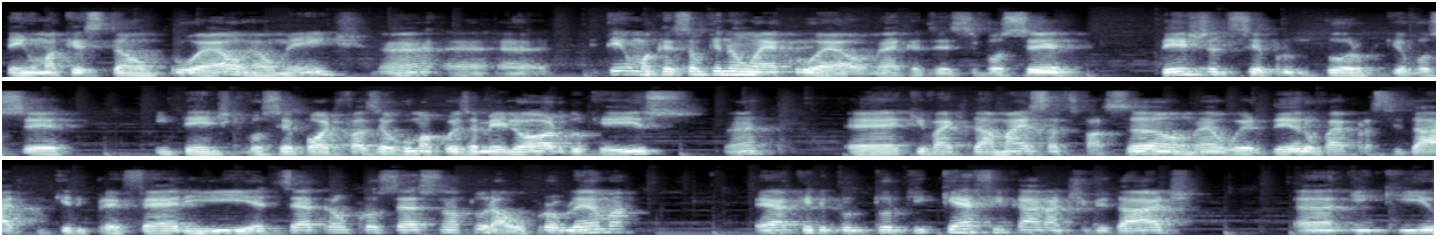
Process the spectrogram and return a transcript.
tem uma questão cruel realmente, né? É, é, e tem uma questão que não é cruel, né? Quer dizer, se você deixa de ser produtor porque você entende que você pode fazer alguma coisa melhor do que isso, né? É, que vai te dar mais satisfação, né? O herdeiro vai para a cidade porque ele prefere ir, etc. É um processo natural. O problema é aquele produtor que quer ficar na atividade uh, e que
